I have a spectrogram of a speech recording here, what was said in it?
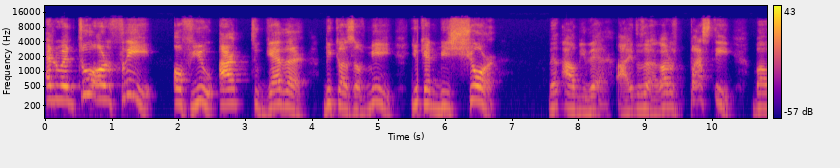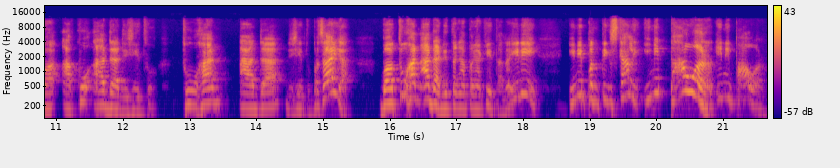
And when two or three of you are together because of me, you can be sure then I'll be there. Ah, itu sudah. Kau harus pasti bahwa aku ada di situ. Tuhan ada di situ. Percaya nggak? Bahwa Tuhan ada di tengah-tengah kita. Nah ini ini penting sekali. Ini power. Ini power.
